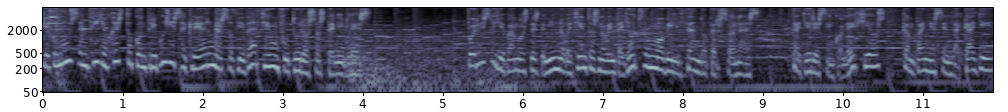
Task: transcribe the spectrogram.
que con un sencillo gesto contribuyes a crear una sociedad y un futuro sostenibles. Por eso llevamos desde 1998 movilizando personas. Talleres en colegios, campañas en la calle,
